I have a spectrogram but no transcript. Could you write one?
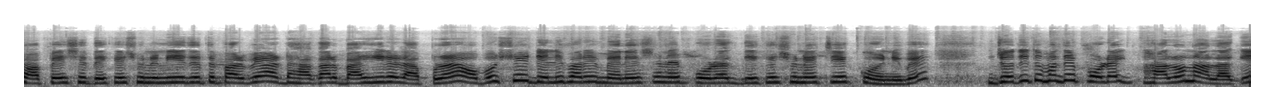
শপে এসে দেখে শুনে নিয়ে যেতে পারবে। আর ঢাকার বাহিরের আপনারা অবশ্যই ডেলিভারি ম্যানেশনের প্রোডাক্ট দেখে শুনে চেক করে নেবে। যদি তোমাদের প্রোডাক্ট ভালো না লাগে,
